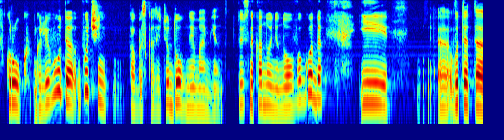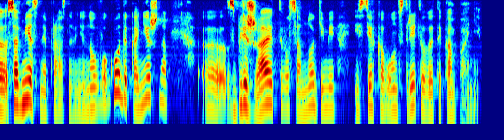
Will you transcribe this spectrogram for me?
в круг Голливуда в очень, как бы сказать, удобный момент. То есть накануне Нового года. И э, вот это совместное празднование Нового года, конечно, э, сближает его со многими из тех, кого он встретил в этой компании.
